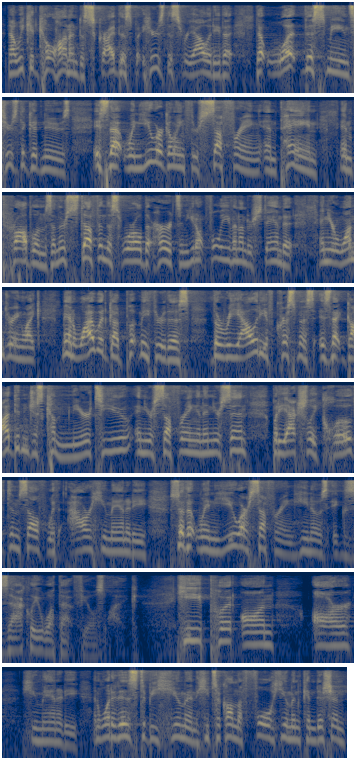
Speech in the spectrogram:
Now, we could go on and describe this, but here's this reality that, that what this means, here's the good news, is that when you are going through suffering and pain and problems, and there's stuff in this world that hurts and you don't fully even understand it, and you're wondering, like, man, why would God put me through this? The reality of Christmas is that God didn't just come near to you in your suffering and in your sin, but He actually clothed Himself with our humanity so that when you are suffering, He knows exactly what that feels like. He put on our humanity and what it is to be human. He took on the full human condition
